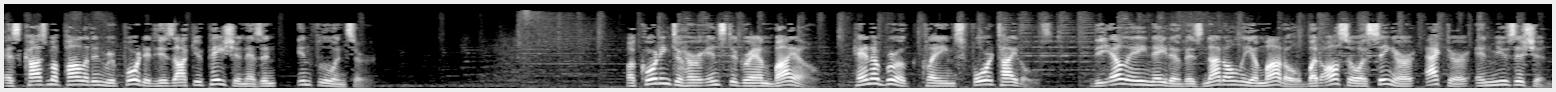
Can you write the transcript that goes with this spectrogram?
as Cosmopolitan reported his occupation as an influencer. According to her Instagram bio, Hannah Brooke claims four titles. The LA native is not only a model but also a singer, actor, and musician.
